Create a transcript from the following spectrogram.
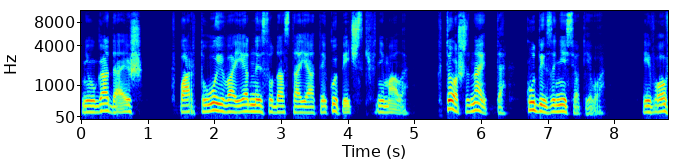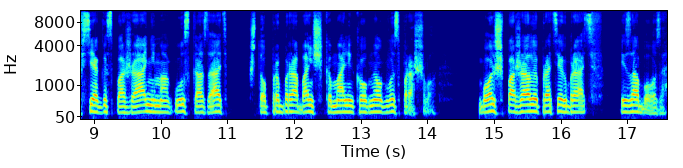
не угадаешь. В порту и военные суда стоят, и купеческих немало. Кто ж знает-то, куды занесет его? И вовсе, госпожа, не могу сказать, что про барабанщика маленького многого спрашивал. Больше, пожалуй, про тех братьев из обоза.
